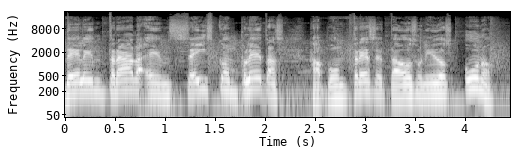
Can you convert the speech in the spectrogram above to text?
de la entrada en seis completas. Japón 3, Estados Unidos 1.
